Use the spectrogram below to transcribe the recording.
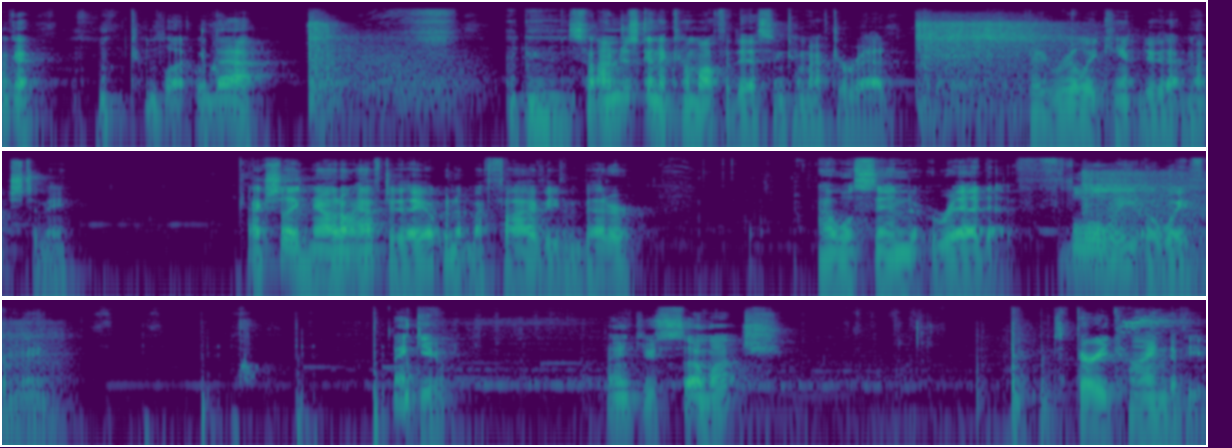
Okay. Good luck with that. so I'm just going to come off of this and come after red. They really can't do that much to me. Actually, now I don't have to. They opened up my five even better. I will send red fully away from me. Thank you. Thank you so much. It's very kind of you.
